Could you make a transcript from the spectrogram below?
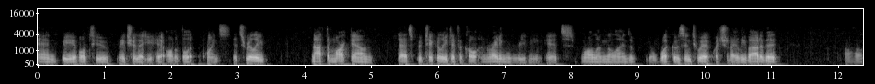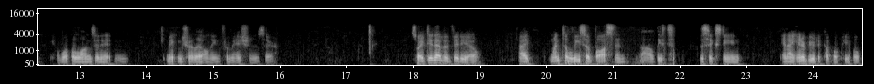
and be able to make sure that you hit all the bullet points. It's really not the markdown that's particularly difficult in writing a reading. It's more along the lines of you know, what goes into it, what should I leave out of it, uh, what belongs in it, and making sure that all the information is there. So I did have a video. I went to LISA Boston, uh, LISA 16, and I interviewed a couple of people,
